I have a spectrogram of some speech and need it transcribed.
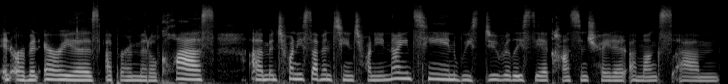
in urban areas, upper and middle class. Um, in 2017, 2019, we do really see it concentrated amongst um,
